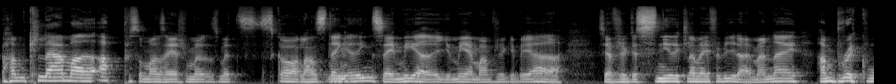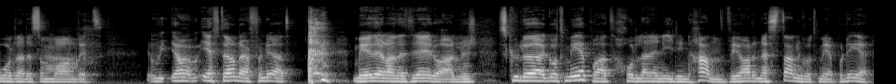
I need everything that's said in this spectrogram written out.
han klämmar upp som man säger, som, ett- som ett skal. Han stänger Mm. in sig mer ju mer man försöker begära. Så jag försökte snirkla mig förbi där, men nej. Han brickwallade som Ah. vanligt. Jag, I efterhand har jag funderat, meddelande till dig då Anders. Skulle jag ha gått med på att hålla den i din hand? För jag hade nästan gått med på det.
